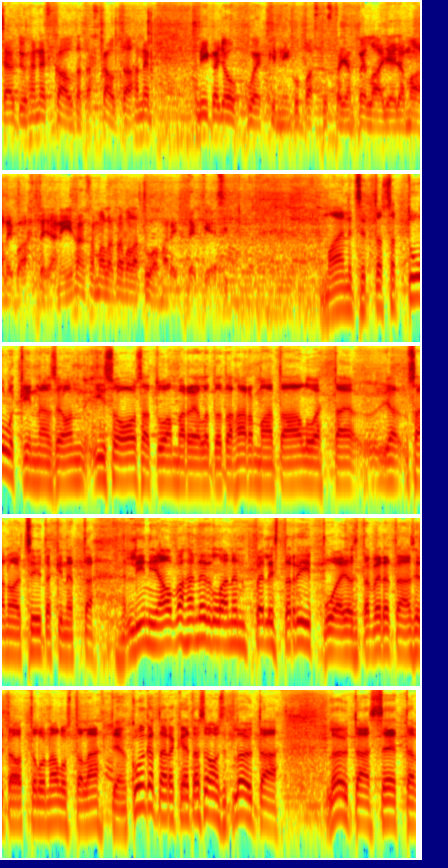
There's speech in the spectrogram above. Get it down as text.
täytyy hänes kautata. Kauttaahan ne liikajoukkuekin niin vastustajan pelaajia ja maalivahteja, niin ihan samalla tavalla tuomarit tekee sitä. Mainitsit tuossa tulkinnan, se on iso osa tuomareilla tuota harmaata aluetta ja sanoit siitäkin, että linja on vähän erilainen pelistä riippuen ja sitä vedetään siitä ottelun alusta lähtien. Kuinka tärkeää se on sitten löytää, löytää se, että,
